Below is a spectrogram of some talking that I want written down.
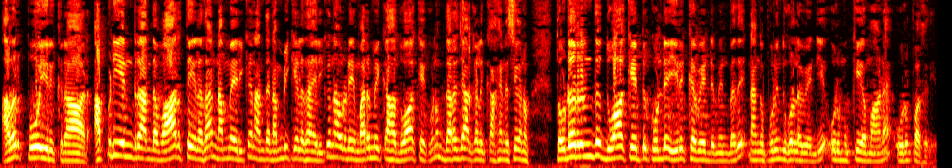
அவர் போயிருக்கிறார். அப்படி என்ற அந்த வார்த்தையில தான் நம்ம இருக்கணும் அந்த நம்பிக்கையில தான் இருக்கணும் அவருடைய மறுமைக்காக துவா கேட்கணும் தரஜாக்களுக்காக என்ன செய்யணும்? தொடர்ந்து துவா கேட்டுக்கொண்டே இருக்க வேண்டும் என்பது நாங்க புரிந்து கொள்ள வேண்டிய ஒரு முக்கியமான ஒரு பகுதி.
